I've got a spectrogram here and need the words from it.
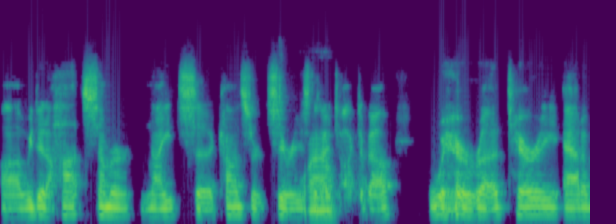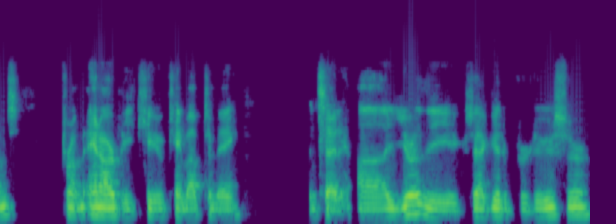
Uh, we did a hot summer nights uh, concert series that I talked about, where uh, Terry Adams from NRBQ came up to me and said, uh, "You're the executive producer."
